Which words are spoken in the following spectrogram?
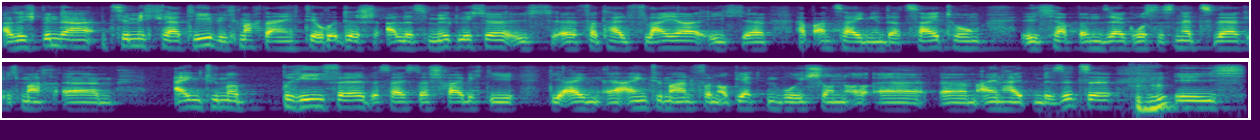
Also ich bin da ziemlich kreativ. Ich mache da eigentlich theoretisch alles Mögliche. Ich äh, verteile Flyer, ich äh, habe Anzeigen in der Zeitung, ich habe ein sehr großes Netzwerk, ich mache ähm, Eigentümer Briefe, das heißt, da schreibe ich die, die äh, Eigentümer an von Objekten, wo ich schon äh, äh, Einheiten besitze. Mhm. Ich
